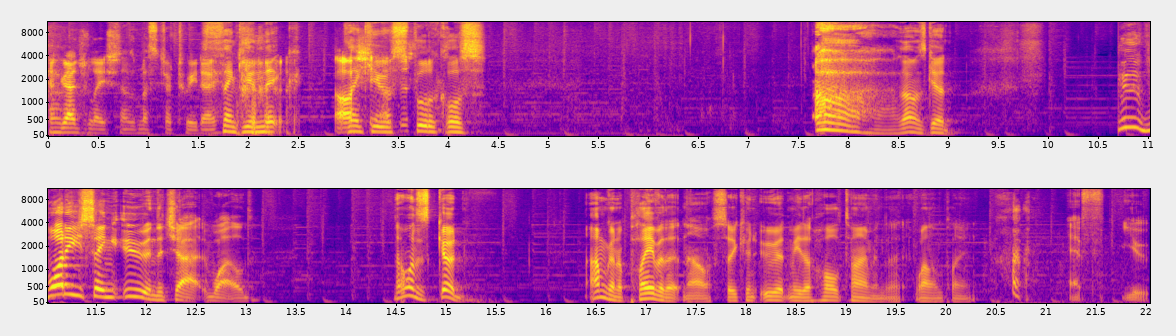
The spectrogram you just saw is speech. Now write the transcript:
Congratulations, Mr. Tweeday. thank you, Nick. Oh, thank shit, you, I've just- Spurklos. Ah, that was good. What are you saying ooh in the chat, Wild? That one's good. I'm gonna play with it now, so you can ooh at me the whole time in the, while I'm playing. F you.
